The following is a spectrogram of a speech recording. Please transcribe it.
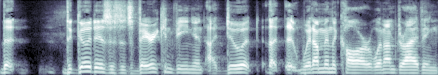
the the good is is it's very convenient. I do it when I'm in the car, when I'm driving,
